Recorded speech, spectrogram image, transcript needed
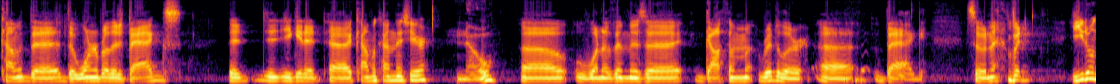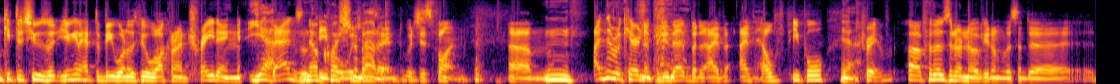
com- the the Warner Brothers bags that that you get at uh, Comic Con this year? No. Uh, one of them is a Gotham Riddler uh, bag. So, but you don't get to choose. What you're going to have to be one of those people walking around trading Yeah, bags with no people. question which about is it. Mm. which is fun. Um, I've never cared enough to do that, but I've I've helped people. Yeah. Tra- uh, for those who don't know, if you don't listen to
